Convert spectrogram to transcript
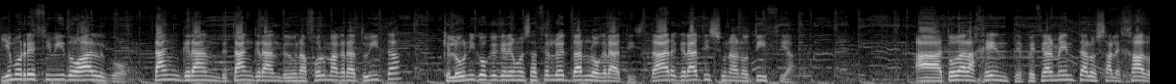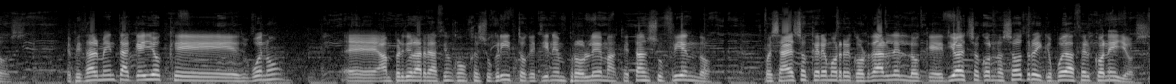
Y hemos recibido algo tan grande, tan grande, de una forma gratuita, que lo único que queremos hacerlo es darlo gratis, dar gratis una noticia a toda la gente, especialmente a los alejados, especialmente a aquellos que, bueno, eh, han perdido la relación con Jesucristo, que tienen problemas, que están sufriendo. Pues a esos queremos recordarles lo que Dios ha hecho con nosotros y que puede hacer con ellos.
